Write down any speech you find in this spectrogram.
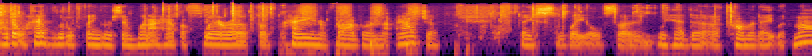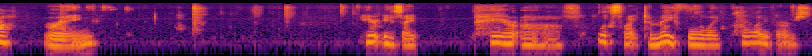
I don't have little fingers, and when I have a flare up of pain or fibromyalgia, they swell. So we had to accommodate with my ring. Here is a pair of, looks like to me, four leaf clovers.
